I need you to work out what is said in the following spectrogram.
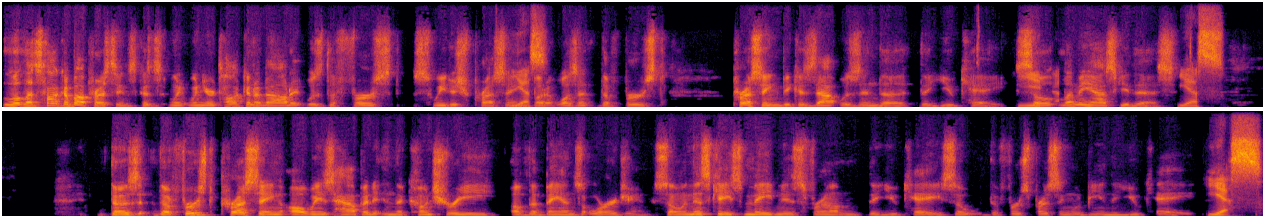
Well, let's talk about pressings because when, when you're talking about it was the first Swedish pressing, Yes. but it wasn't the first pressing because that was in the the UK. So Yeah. let me ask you this: Yes. Does the first pressing always happen in the country of the band's origin? So in this case, Maiden is from the UK, so the first pressing would be in the UK, Yes.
